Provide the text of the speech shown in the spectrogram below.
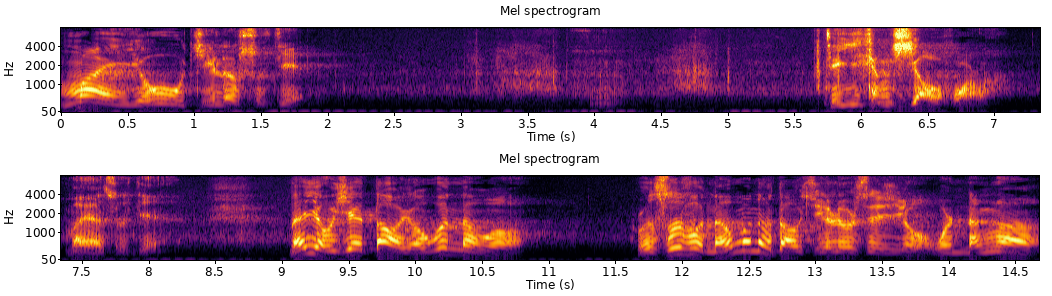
《漫游极乐世界》，这一成笑话了，《漫游世界》。那有些道友问到我。说师傅能不能到极乐世界？我说能啊。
